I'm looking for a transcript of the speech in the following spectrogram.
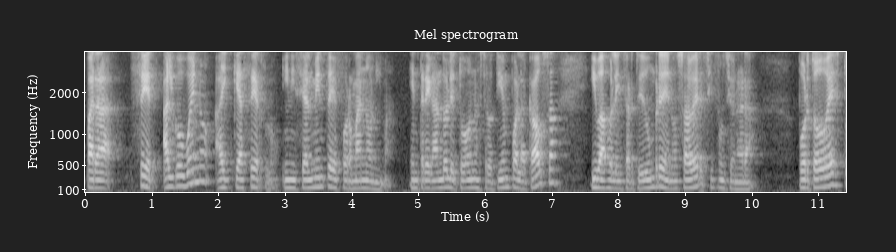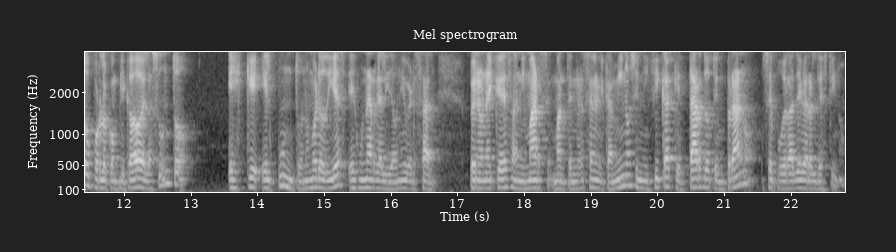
Para ser algo bueno hay que hacerlo, inicialmente de forma anónima, entregándole todo nuestro tiempo a la causa y bajo la incertidumbre de no saber si funcionará. Por todo esto, por lo complicado del asunto, es que el punto número 10 es una realidad universal, pero no hay que desanimarse, mantenerse en el camino significa que tarde o temprano se podrá llegar al destino.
